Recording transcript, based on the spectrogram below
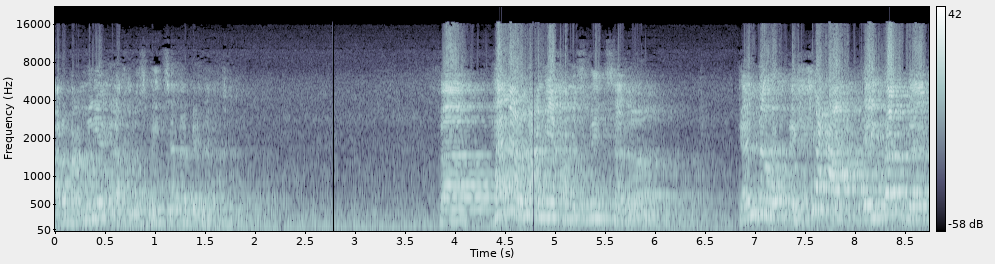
400 إلى 500 سنة بيناتهم. فهل 400 500 سنة كأنه الشعب يفكر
